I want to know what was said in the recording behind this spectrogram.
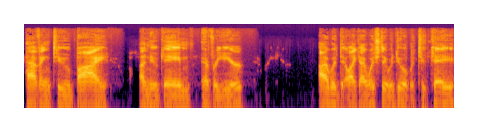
having to buy a new game every year. I would like I wish they would do it with 2K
